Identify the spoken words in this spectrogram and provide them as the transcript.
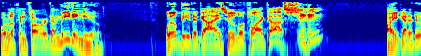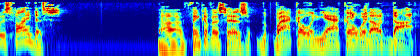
we're looking forward to meeting you. We'll be the guys who look like us. Mm-hmm. All you got to do is find us. Uh, think of us as Wakko and Yakko without Dot.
